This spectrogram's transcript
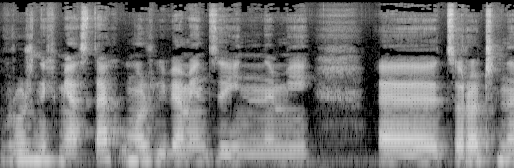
w różnych miastach, umożliwia między innymi e, coroczne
